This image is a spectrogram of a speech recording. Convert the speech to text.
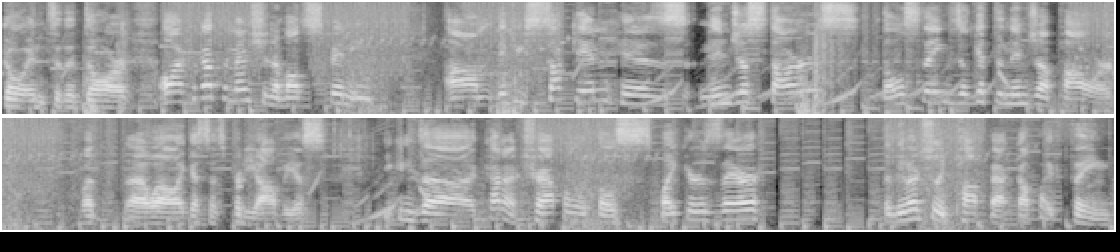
go into the door. Oh, I forgot to mention about Spinni. Um, if you suck in his ninja stars, those things, you'll get the ninja power. But, uh, well, I guess that's pretty obvious. You can uh, kind of trap him with those spikers there, They'll eventually pop back up, I think.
